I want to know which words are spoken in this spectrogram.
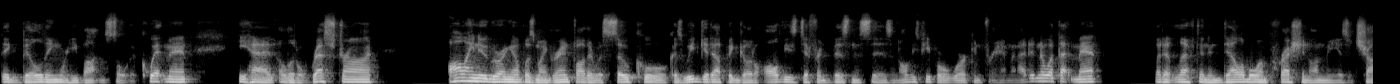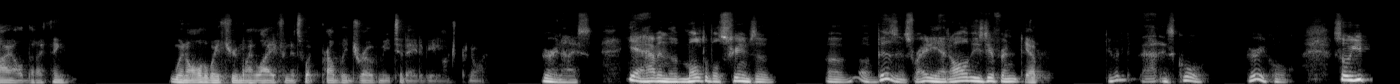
big building where he bought and sold equipment. He had a little restaurant. All I knew growing up was my grandfather was so cool because we'd get up and go to all these different businesses, and all these people were working for him. And I didn't know what that meant, but it left an indelible impression on me as a child that I think went all the way through my life. And it's what probably drove me today to be an entrepreneur. Very nice. Yeah, having the multiple streams of of, of business, right? He had all these different. Yep. Different. That is cool. Very cool. So you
